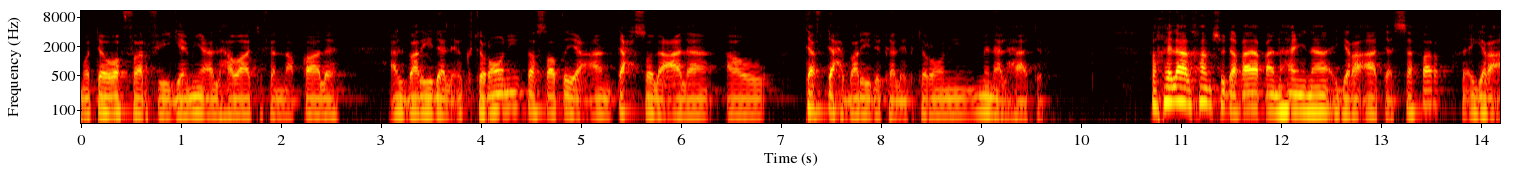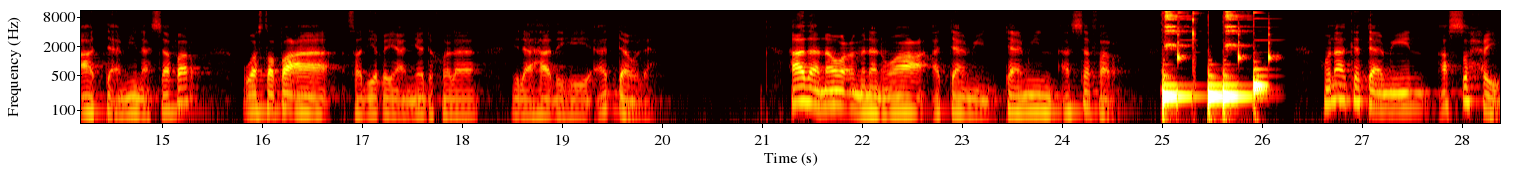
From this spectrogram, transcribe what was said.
متوفر في جميع الهواتف النقالة البريد الإلكتروني تستطيع أن تحصل على أو تفتح بريدك الإلكتروني من الهاتف. فخلال خمس دقائق أنهينا إجراءات السفر إجراءات تأمين السفر واستطاع صديقي أن يدخل إلى هذه الدولة. هذا نوع من أنواع التأمين تأمين السفر. هناك تأمين الصحي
